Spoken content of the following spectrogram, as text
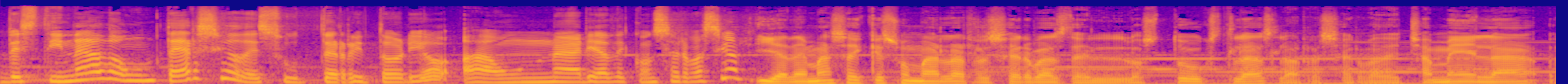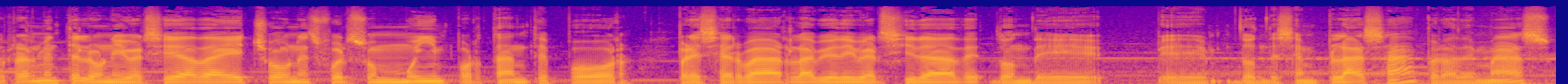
destinado un tercio de su territorio a un área de conservación. Y además hay que sumar las reservas de los Tuxtlas, la reserva de Chamela. Realmente la universidad ha hecho un esfuerzo muy importante por preservar la biodiversidad donde eh, donde se emplaza, pero además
